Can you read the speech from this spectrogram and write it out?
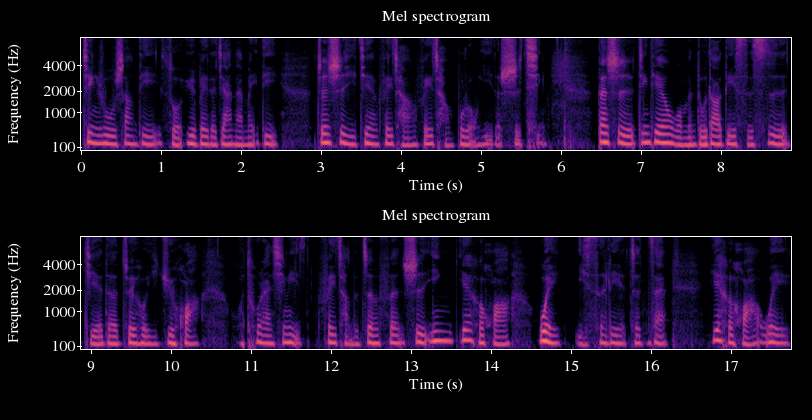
进入上帝所预备的迦南美地，真是一件非常非常不容易的事情。但是今天我们读到第十四节的最后一句话，我突然心里非常的振奋，是因耶和华为以色列征战，耶和华为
